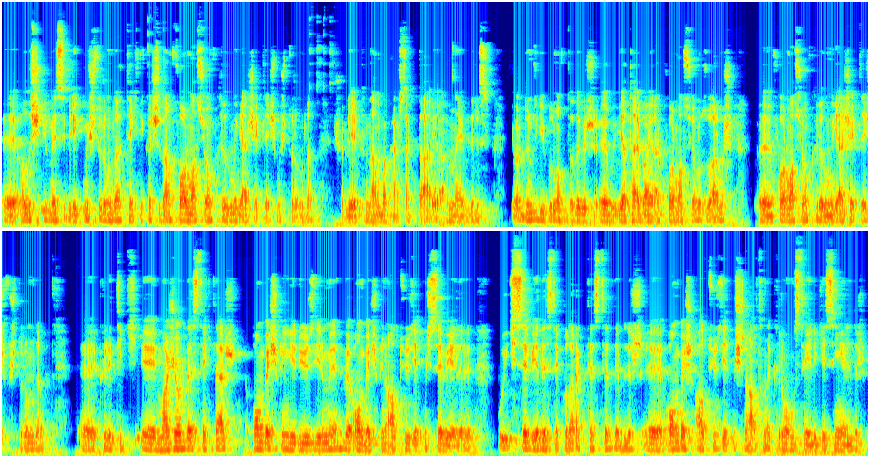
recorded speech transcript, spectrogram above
E, alış ivmesi birikmiş durumda. Teknik açıdan formasyon kırılımı gerçekleşmiş durumda. Şöyle yakından bakarsak daha iyi anlayabiliriz. Gördüğünüz gibi bu noktada bir e, yatay bayrak formasyonumuz varmış. E, formasyon kırılımı gerçekleşmiş durumda. E, kritik e, majör destekler 15.720 ve 15.670 seviyeleri. Bu iki seviye destek olarak test edilebilir. E, 15.670'in altında kırmamız tehlike sinyalidir.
